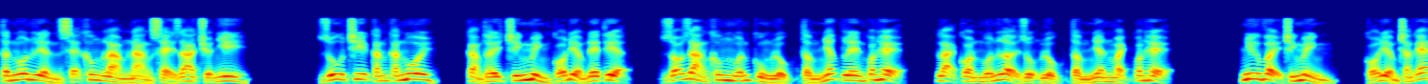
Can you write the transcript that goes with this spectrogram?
tần ngôn liền sẽ không làm nàng xảy ra chuyện nhi. Du Chi cắn cắn môi, cảm thấy chính mình có điểm đê tiện, rõ ràng không muốn cùng lục tầm nhắc lên quan hệ, lại còn muốn lợi dụng lục tầm nhân mạch quan hệ. Như vậy chính mình, có điểm chán ghét.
